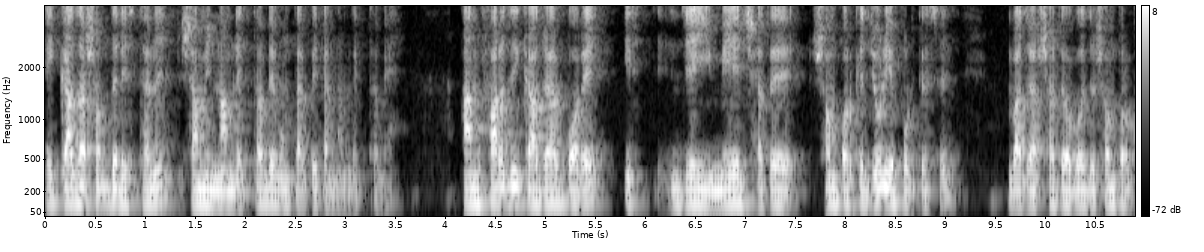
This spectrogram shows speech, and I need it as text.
এই কাজা শব্দের স্থানে স্বামীর নাম লিখতে হবে এবং তার পিতার নাম লিখতে হবে। আনফারজি কাজার পরে যেই মেয়ের সাথে সম্পর্কে জড়িয়ে পড়তেছে বা যার সাথে অবৈধ সম্পর্ক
